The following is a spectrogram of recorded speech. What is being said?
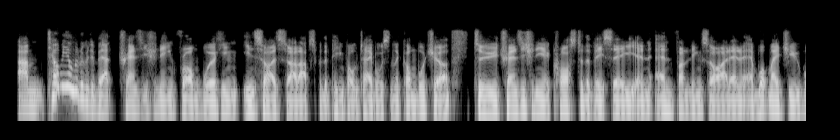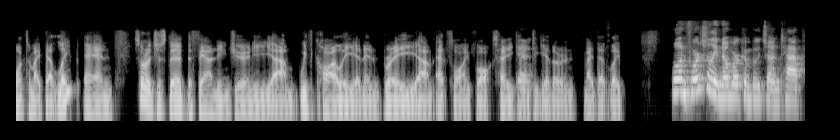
um, tell me a little bit about transitioning from working inside startups with the ping pong tables and the kombucha to transitioning across to the VC and, and funding side, and, and what made you want to make that leap, and sort of just the the founding journey um, with Kylie and then Brie um, at Flying Fox, how you came yeah. together and made that leap. Well, unfortunately, no more kombucha on tap.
